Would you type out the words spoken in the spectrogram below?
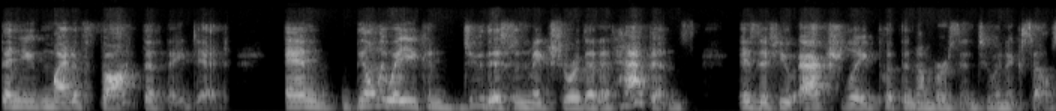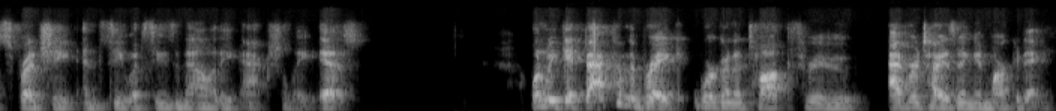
than you might have thought that they did. And the only way you can do this and make sure that it happens is if you actually put the numbers into an Excel spreadsheet and see what seasonality actually is. When we get back from the break, we're going to talk through advertising and marketing.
